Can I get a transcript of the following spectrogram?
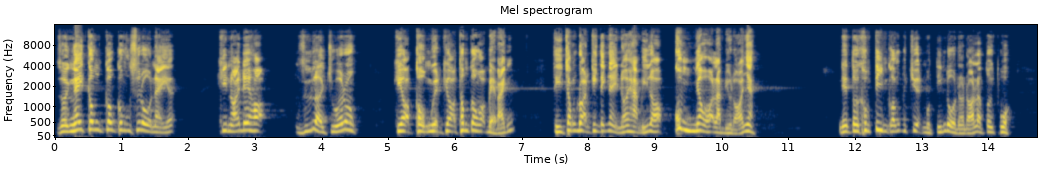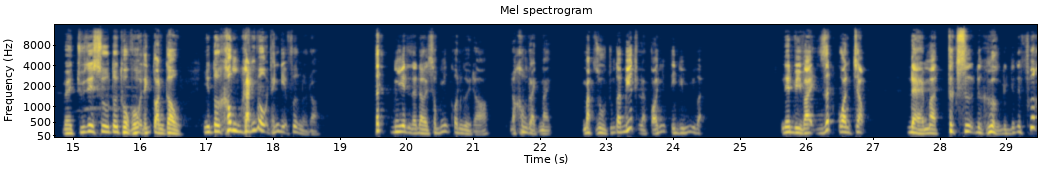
Rồi ngay công công công vụ sứ đồ này á, khi nói đến họ giữ lời chúa, đúng không? Khi họ cầu nguyện, khi họ thông công, họ bẻ bánh, thì trong đoạn kinh thánh này nói hàm ý là họ cùng nhau họ làm điều đó nha. Nên tôi không tin có một cái chuyện, một tín đồ nào đó là tôi thuộc về Chúa Giêsu tôi thuộc về hội thánh toàn cầu, nhưng tôi không gắn với hội thánh địa phương nào đó. Tất nhiên là đời sống những con người đó, nó không lành mạnh, mặc dù chúng ta biết là có những tín hữu như vậy. Nên vì vậy rất quan trọng để mà thực sự được hưởng được những cái phước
